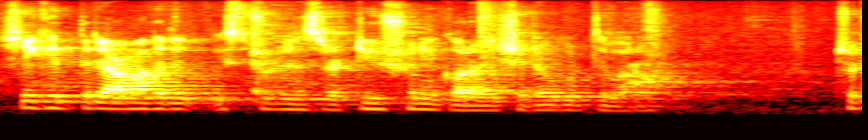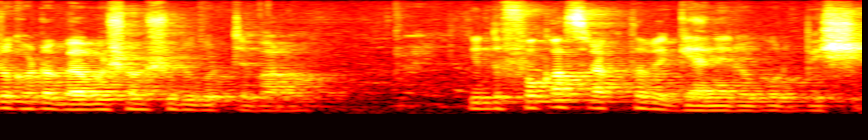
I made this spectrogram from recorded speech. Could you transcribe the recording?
সেক্ষেত্রে আমাদের স্টুডেন্টসরা টিউশনই করায়, সেটাও করতে পারো। ছোটোখাটো ব্যবসাও শুরু করতে পারো। কিন্তু ফোকাস রাখতে হবে জ্ঞানের ওপর বেশি।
